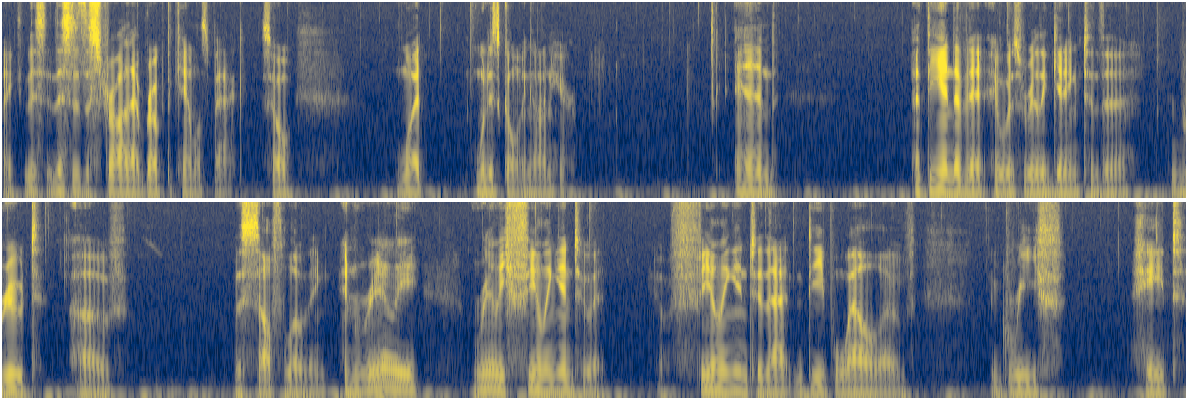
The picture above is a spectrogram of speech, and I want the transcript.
Like this this is the straw that broke the camel's back. So what what is going on here? And at the end of it, it was really getting to the root of the self-loathing and really really feeling into it you know, feeling into that deep well of grief hate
